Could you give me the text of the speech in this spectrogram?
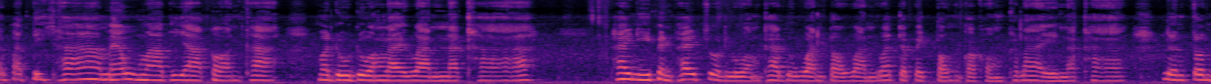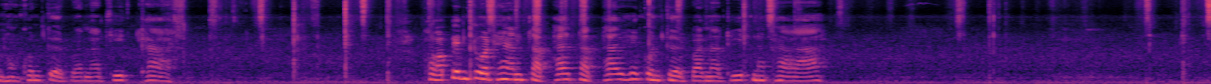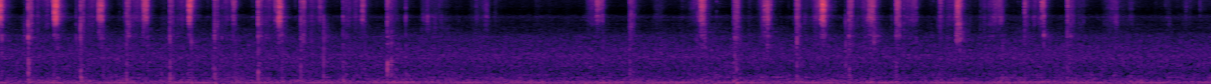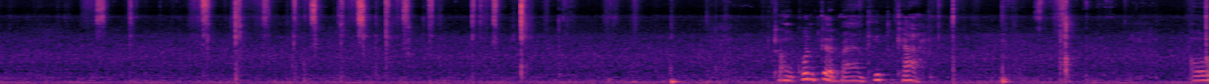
สวัสดีค่ะ แม่อุมาพยากรณ์ค่ะ มาดูดวงรายวันนะคะไพ่นี้เป็นไพ่ส่วนรวมค่ะ ดูวันต่อวันว่าจะไปตรงกับของใครนะคะ เริ่มต้นของคนเกิดวันอาทิตย์ค่ะ ขอเป็นตัวแทนจับไพ่ตัดไพ่ให้คนเกิดวันอาทิตย์นะคะ ของคนเกิดวันอาทิตย์ค่ะ โอ้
